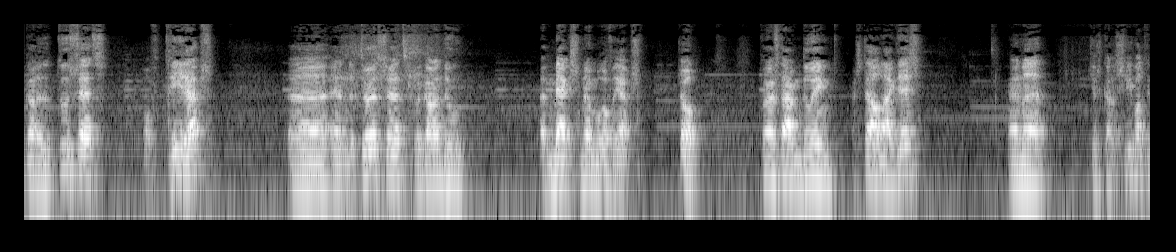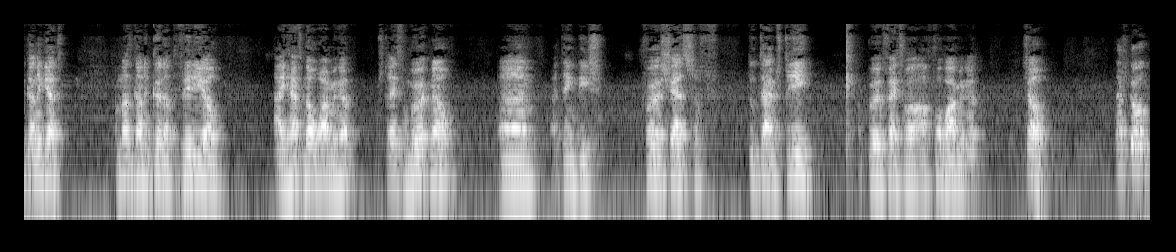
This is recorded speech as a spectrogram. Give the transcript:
gonna do two sets of three reps. Uh, and the third set, we're gonna do a max number of reps. So, first time doing a style like this, and uh, just gonna see what we're gonna get. I'm not gonna cut out the video. I have no warming up, straight from work now. Um, I think these first sets of two times three are perfect for, uh, for warming up. So, let's go.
